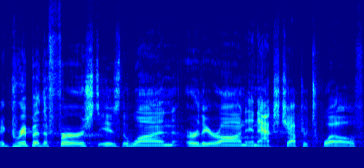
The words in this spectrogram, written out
Agrippa the first is the one earlier on in Acts chapter 12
